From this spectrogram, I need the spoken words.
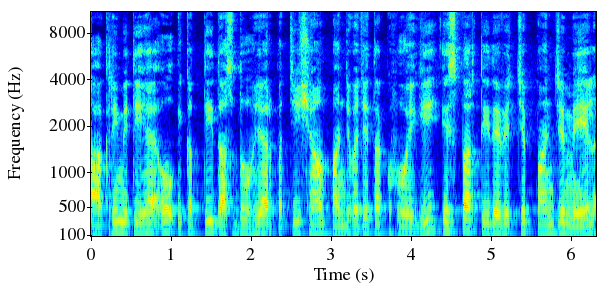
ਆਖਰੀ ਮਿਤੀ ਹੈ, ਉਹ 31/10/2025 ਸ਼ਾਮ 5 ਵਜੇ ਤੱਕ ਹੋਏਗੀ। ਇਸ ਭਰਤੀ ਦੇ ਵਿੱਚ 5 ਮੇਲ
